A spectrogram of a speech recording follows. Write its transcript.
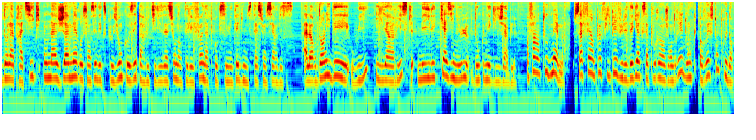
Dans la pratique, on n'a jamais recensé d'explosion causée par l'utilisation d'un téléphone à proximité d'une station-service. Alors dans l'idée, oui, il y a un risque, mais il est quasi nul, donc négligeable. Enfin, tout de même, ça fait un peu flipper vu les dégâts que ça pourrait engendrer, donc restons prudents.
